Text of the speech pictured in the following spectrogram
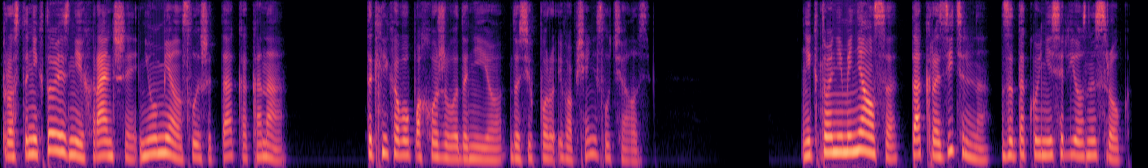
Просто никто из них раньше не умел слышать так, как она. Так никого похожего до нее до сих пор и вообще не случалось. Никто не менялся так разительно за такой несерьезный срок.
